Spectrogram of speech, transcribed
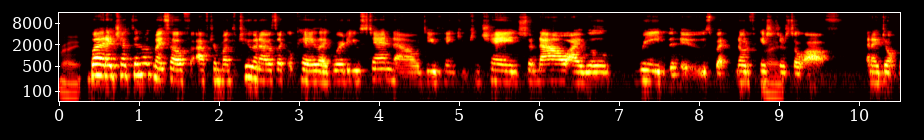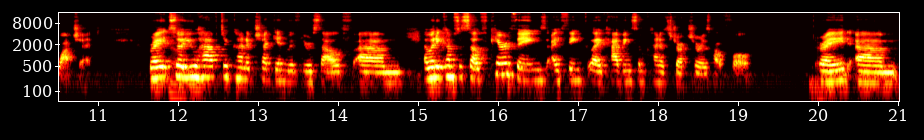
Right. But I checked in with myself after month two and I was like, okay, like, where do you stand now? Do you think you can change? So now I will read the news, but notifications right. are still off and I don't watch it. Right. Yeah. So you have to kind of check in with yourself. Um, and when it comes to self care things, I think like having some kind of structure is helpful. Yeah. Right. Um,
